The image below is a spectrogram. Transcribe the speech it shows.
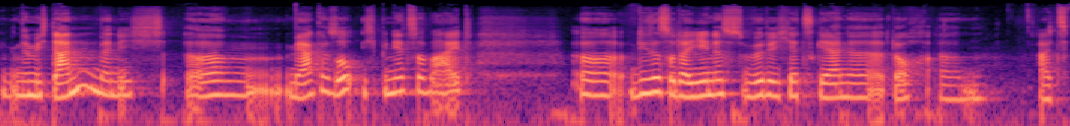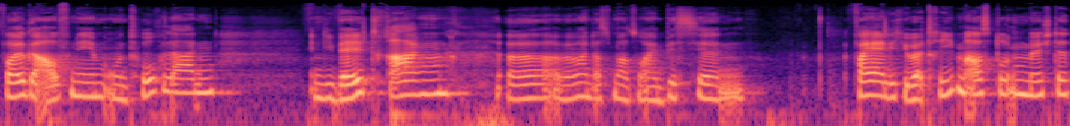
Nämlich dann, wenn ich ähm, merke, so, ich bin jetzt soweit, äh, dieses oder jenes würde ich jetzt gerne doch ähm, als Folge aufnehmen und hochladen, in die Welt tragen, äh, wenn man das mal so ein bisschen feierlich übertrieben ausdrücken möchte.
